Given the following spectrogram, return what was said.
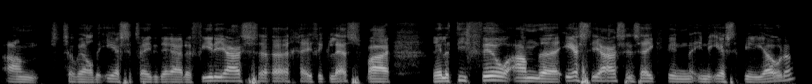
aan zowel de eerste, tweede, derde, vierdejaars uh, geef ik les, maar relatief veel aan de eerstejaars en zeker in, in de eerste periode.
